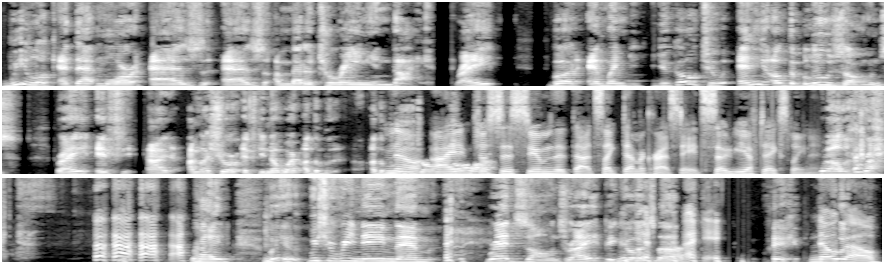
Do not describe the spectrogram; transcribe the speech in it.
we look at that more as as a Mediterranean diet, right? But and when you go to any of the blue zones, right? If I, I'm not sure if you know what the no, I are. just assume that that's like Democrat states. So you have to explain it. Well, right. right? We, we, should rename them red zones, right? Because, uh, right. no go.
